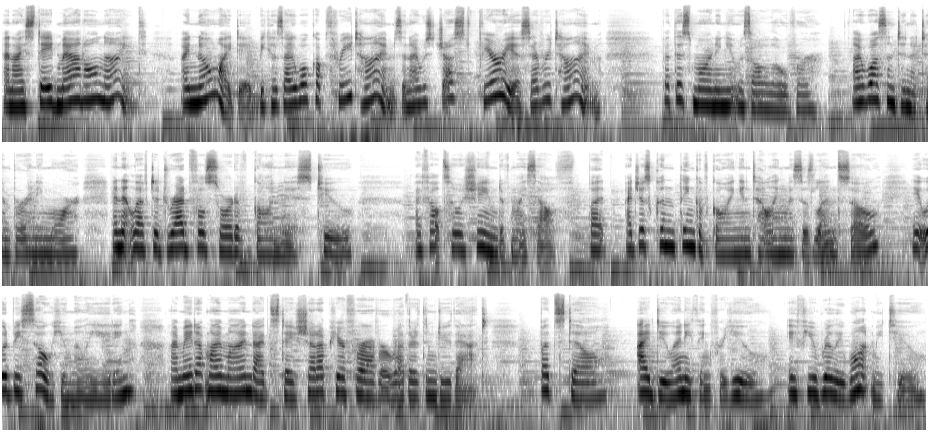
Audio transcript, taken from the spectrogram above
and I stayed mad all night. I know I did because I woke up three times and I was just furious every time. But this morning it was all over. I wasn't in a temper anymore, and it left a dreadful sort of goneness, too. I felt so ashamed of myself, but I just couldn't think of going and telling Mrs. Lynde so. It would be so humiliating. I made up my mind I'd stay shut up here forever rather than do that. But still, I'd do anything for you, if you really want me to.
